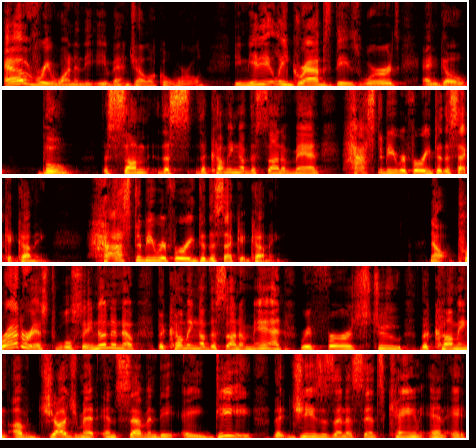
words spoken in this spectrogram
everyone in the evangelical world immediately grabs these words and go boom the sum the, the coming of the son of man has to be referring to the second coming has to be referring to the second coming now, preterists will say, no, no, no. The coming of the Son of Man refers to the coming of judgment in 70 AD, that Jesus, in a sense, came in, a,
